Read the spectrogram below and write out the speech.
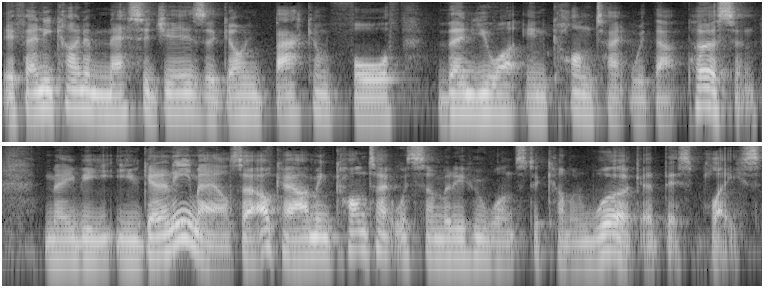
if any kind of messages are going back and forth, then you are in contact with that person. Maybe you get an email, say, okay, I'm in contact with somebody who wants to come and work at this place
